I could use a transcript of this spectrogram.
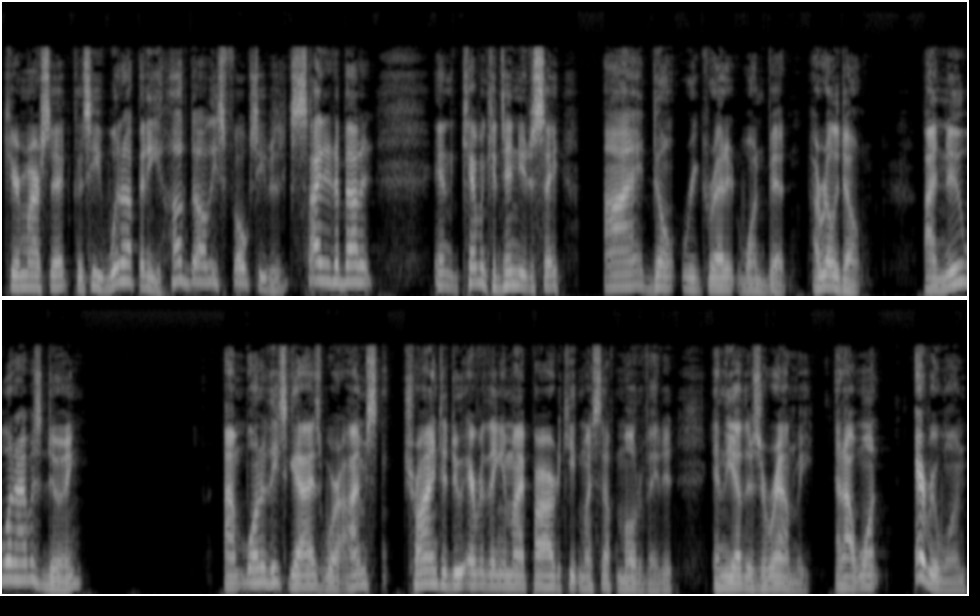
Kiermaier said because he went up and he hugged all these folks he was excited about it and Kevin continued to say I don't regret it one bit I really don't I knew what I was doing I'm one of these guys where I'm trying to do everything in my power to keep myself motivated and the others around me. And I want everyone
